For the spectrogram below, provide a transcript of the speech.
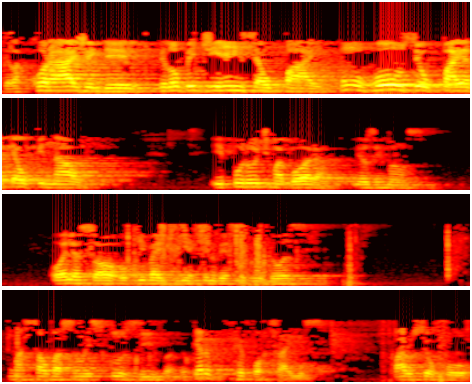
pela coragem dele, pela obediência ao Pai, honrou seu Pai até o final. E por último, agora, meus irmãos, olha só o que vai vir aqui no versículo 12 uma salvação exclusiva. Eu quero reforçar isso para o seu povo.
